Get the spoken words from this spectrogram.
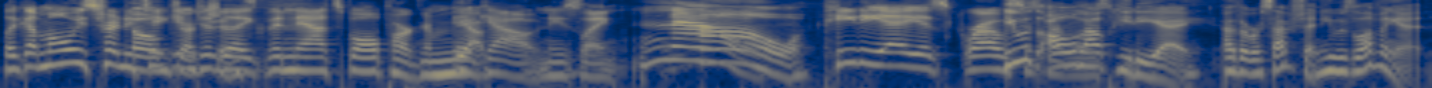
Like I'm always trying to No take him to like the Nats ballpark and make Yeah. out, and he's like, no. PDA is gross. he was all about frivolous." PDA at the reception. He was loving it.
